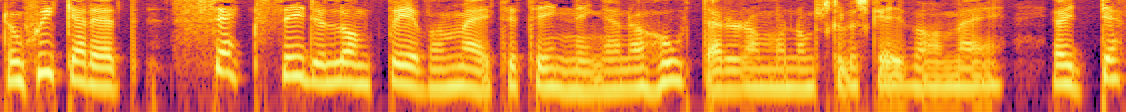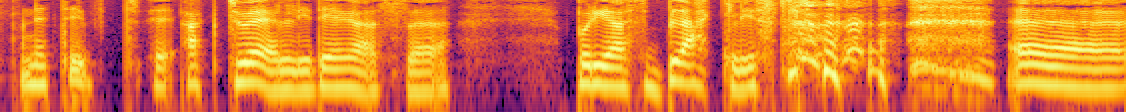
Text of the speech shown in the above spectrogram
De skickade ett sex sidor långt brev om mig till tidningen och hotade dem om de skulle skriva om mig. Jag är definitivt eh, aktuell i deras eh, på deras blacklist. eh,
